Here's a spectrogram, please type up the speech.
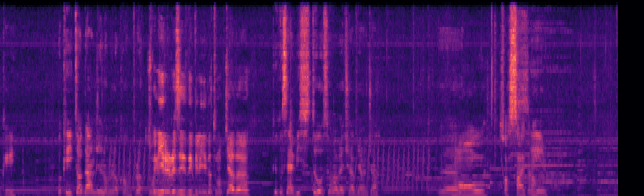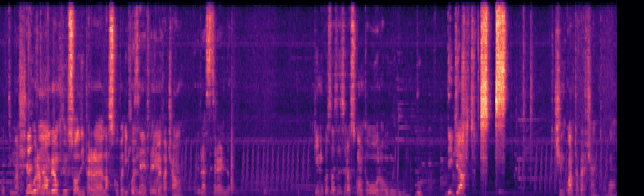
Ok. Ok, Todd Angelo me lo compro. Souvenir irresistibili, date un'occhiata. Che cos'è? Vistoso, vabbè, ce l'abbiamo già. Eh, No, so assai però. sì. Ottima scelta. Ora non abbiamo più soldi per la scopa di Chi quello. Come facciamo? Rastrello. Tieni questa tessera a sconto ora. Uh. Di già. 50%, buono.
